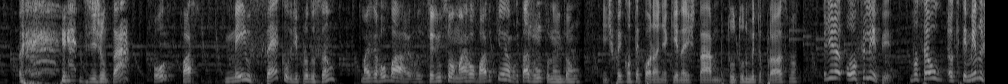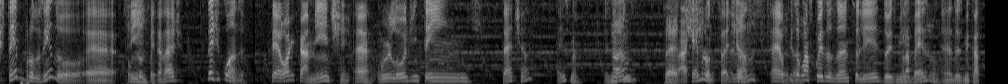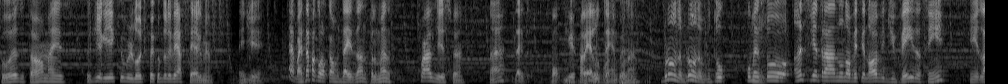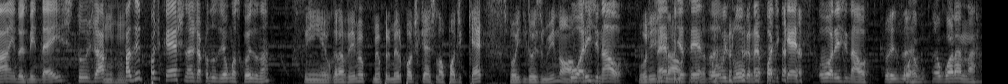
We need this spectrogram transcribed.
Se juntar? Pô, fácil. Meio século de produção? Mas é roubar. Se a gente somar, é roubado porque tá junto, né? Então. A gente foi contemporâneo aqui, né? A gente tá tudo, tudo muito próximo. Eu diria, ô Felipe, você é o, é o que tem menos tempo produzindo é, Sim. pra internet? Desde quando? Teoricamente, é, o Reloading tem 7 anos. É isso mesmo? 2015? Sete. Ah, quem, Bruno? Sete anos. É, eu fiz algumas coisas antes ali, 2000, Parabéns, Bruno. é, 2014 e tal, mas eu diria que o Reload foi quando eu levei a sério mesmo. Entendi. É, mas dá pra colocar uns 10 anos, pelo menos? Quase isso, é. Né? 10 Bom, um belo tempo, coisas. né? Bruno, Bruno, tu começou antes de entrar no 99 de vez, assim, e lá em 2010, tu já Uhum. fazia podcast, né? Já produzia algumas coisas, né? Sim, eu gravei meu, meu primeiro podcast lá, o Podcats, foi em 2009. O original, O original. né? Podia ser o slogan, né? Podcasts, o original. Pois é. é, o, é o Guaraná.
